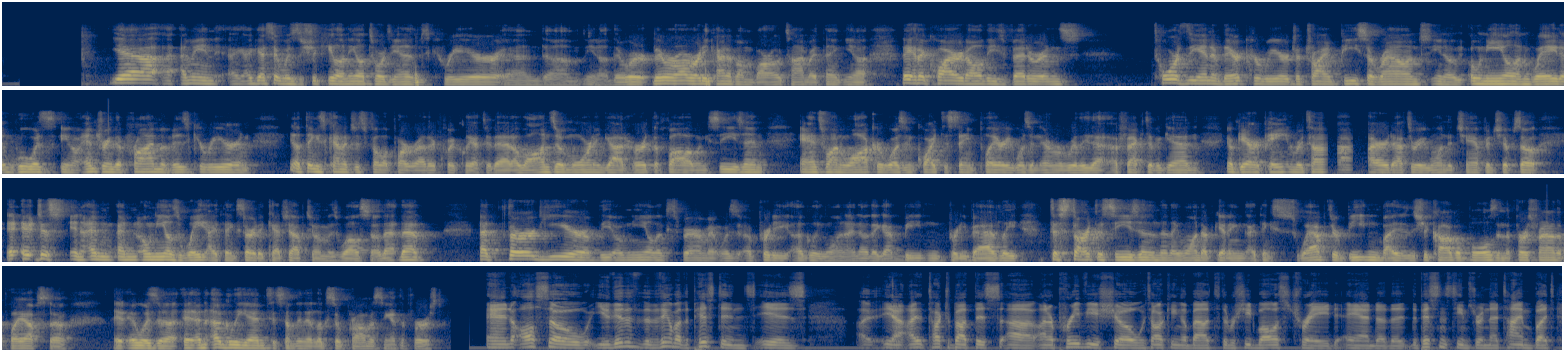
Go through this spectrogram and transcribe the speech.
Yeah, I mean, I guess it was Shaquille O'Neal towards the end of his career, and um, you know, they were they were already kind of on borrowed time. I think you know they had acquired all these veterans towards the end of their career to try and piece around, you know, O'Neal and Wade, who was, you know, entering the prime of his career. And, you know, things kind of just fell apart rather quickly after that. Alonzo Mourning got hurt the following season. Antoine Walker wasn't quite the same player. He wasn't ever really that effective again. You know, Gary Payton retired after he won the championship. So it, it just, you know, and, and O'Neal's weight, I think, started to catch up to him as well. So that, that, that third year of the O'Neal experiment was a pretty ugly one. I know they got beaten pretty badly to start the season, and then they wound up getting, I think, swept or beaten by the Chicago Bulls in the first round of the playoffs. So it, it was a, an ugly end to something that looked so promising at the first. And also, you know, the, other, the thing about the Pistons is Uh, yeah, I talked about this uh, on a previous show. We're talking about the Rasheed Wallace trade and uh, the the Pistons teams during that time, but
